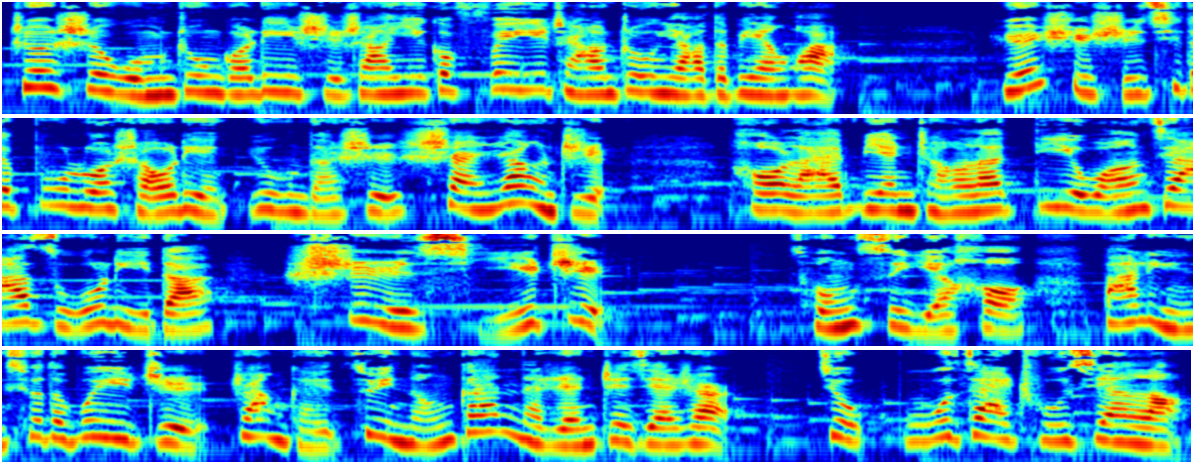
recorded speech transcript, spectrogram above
这是我们中国历史上一个非常重要的变化。原始时期的部落首领用的是禅让制，后来变成了帝王家族里的世袭制。从此以后，把领袖的位置让给最能干的人这件事儿就不再出现了。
